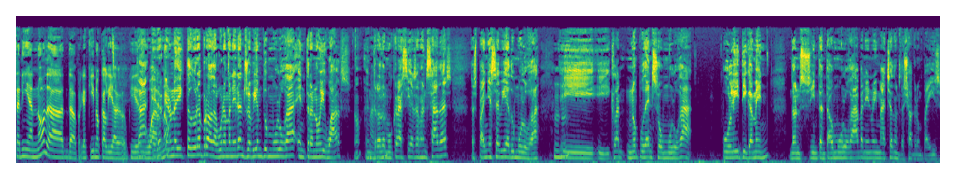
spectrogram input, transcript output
tenien, no? De, de, perquè aquí no calia aquí Clar, igual, era, no? Era una dictadura, però d'alguna manera ens ho havíem d'homologar entre no iguals, no? Entre uh -huh. democràcies avançades, Espanya s'havia d'homologar. Uh -huh. I, I, clar, no podent-se homologar políticament doncs intentar homologar venint una imatge doncs, d'això que era un país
